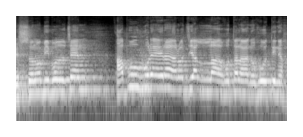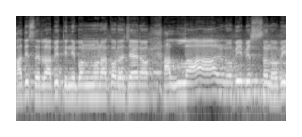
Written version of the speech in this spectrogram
বিশ্বনবী বলছেন আবু হুরায়রা তিনি হাদিসের রাবি, তিনি বর্ণনা করেছেন, আল্লাহর নবী বিশ্ব নবী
